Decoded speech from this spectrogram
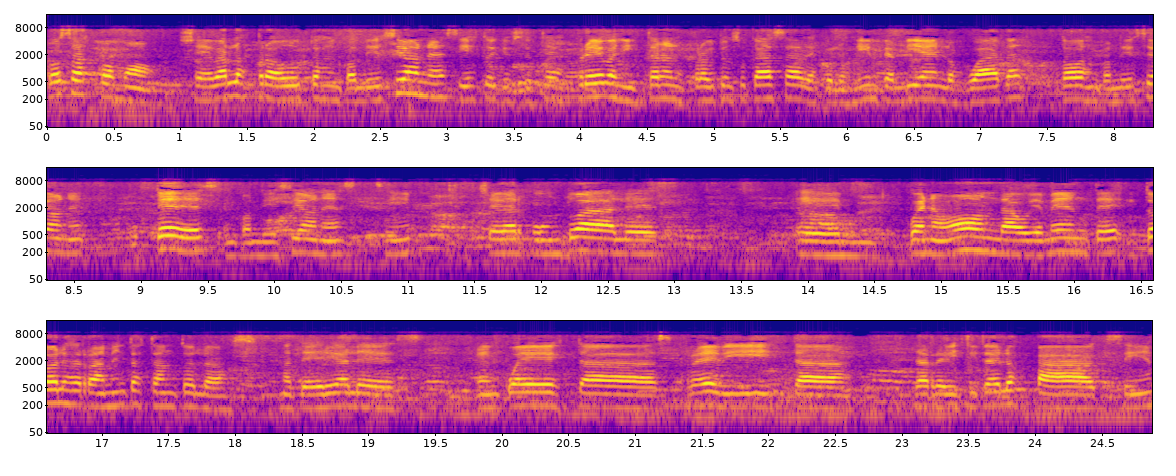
Cosas como llevar los productos en condiciones, y esto que si ustedes prueban, instalan los productos en su casa, después los limpian bien, los guardan, todos en condiciones, ustedes en condiciones, ¿sí? Llegar puntuales, eh, buena onda, obviamente, y todas las herramientas, tanto los materiales, encuestas, revistas, la revistita de los packs, ¿sí?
